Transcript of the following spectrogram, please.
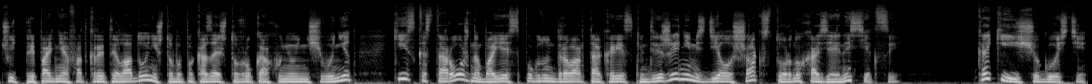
Чуть приподняв открытые ладони, чтобы показать, что в руках у него ничего нет, Кийск осторожно, боясь спугнуть дровартака резким движением, сделал шаг в сторону хозяина секции. «Какие еще гости?»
